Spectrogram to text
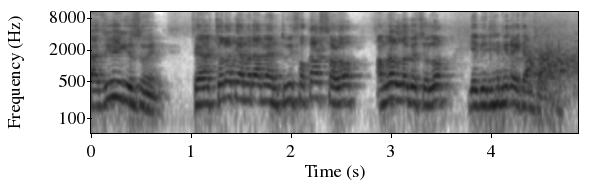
রাজি হয়ে গেছো চলো ক্যামেরাম্যান তুমি ফোকাস চলো আমরা লগে চলো গিয়ে বিরিয়ানি খাইতাম সবাই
